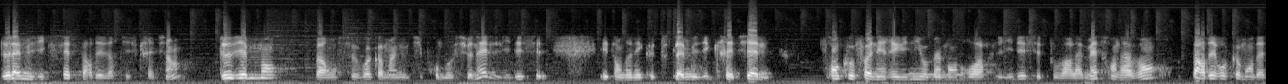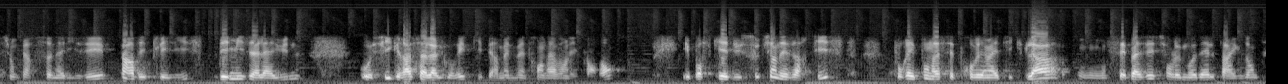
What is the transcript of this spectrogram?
de la musique faite par des artistes chrétiens. Deuxièmement, bah, on se voit comme un outil promotionnel. L'idée, c'est, étant donné que toute la musique chrétienne francophone est réunie au même endroit, l'idée, c'est de pouvoir la mettre en avant par des recommandations personnalisées, par des playlists, des mises à la une, aussi grâce à l'algorithme qui permet de mettre en avant les tendances. Et pour ce qui est du soutien des artistes, pour répondre à cette problématique-là, on s'est basé sur le modèle, par exemple,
